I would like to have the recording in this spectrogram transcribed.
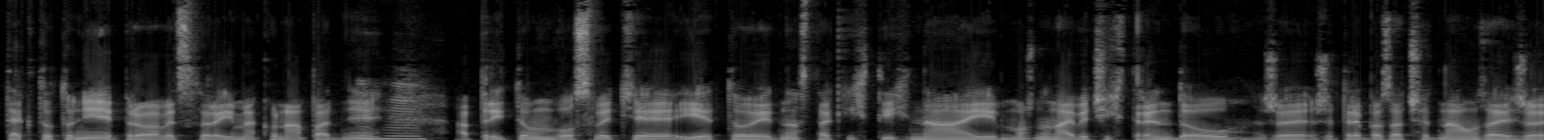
tak toto nie je prvá vec, ktorá im ako napadne. Mm-hmm. A pritom vo svete je to jedna z takých tých naj, možno najväčších trendov, že, že treba začať naozaj, že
